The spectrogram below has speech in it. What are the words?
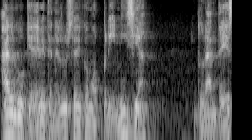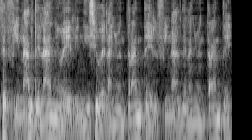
algo que debe tener usted como primicia durante este final del año, el inicio del año entrante, el final del año entrante,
